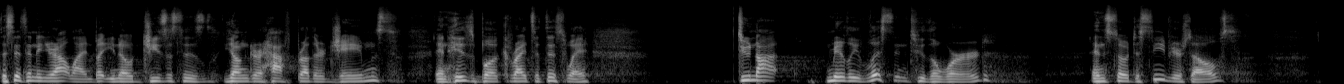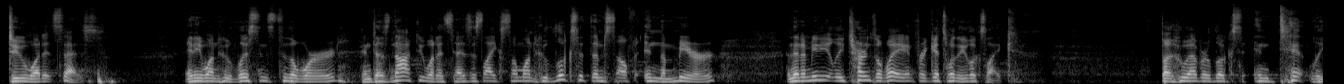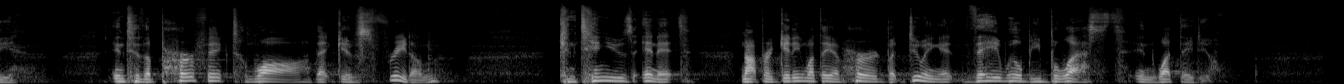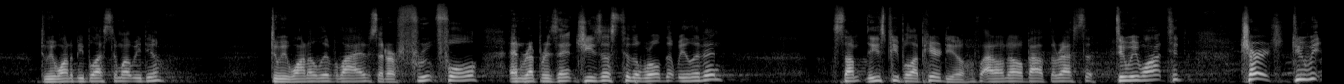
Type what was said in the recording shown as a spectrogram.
This isn't in your outline, but you know, Jesus' younger half brother James, in his book, writes it this way Do not merely listen to the word and so deceive yourselves do what it says. Anyone who listens to the word and does not do what it says is like someone who looks at themselves in the mirror and then immediately turns away and forgets what he looks like. But whoever looks intently into the perfect law that gives freedom continues in it, not forgetting what they have heard, but doing it, they will be blessed in what they do. Do we want to be blessed in what we do? Do we want to live lives that are fruitful and represent Jesus to the world that we live in? Some these people up here do. I don't know about the rest. Do we want to church, do we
